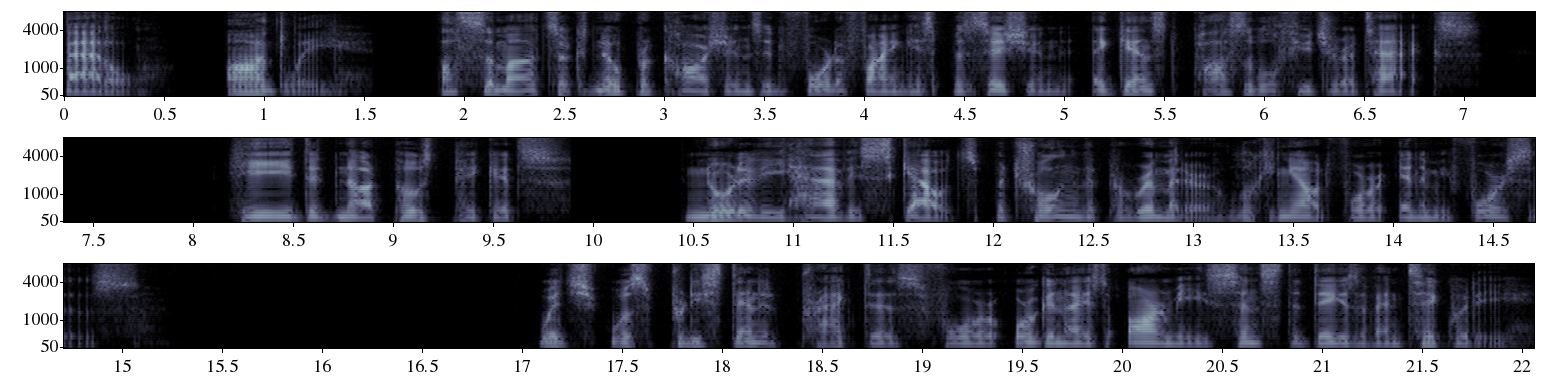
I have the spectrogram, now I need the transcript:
battle, oddly, Al Samah took no precautions in fortifying his position against possible future attacks. He did not post pickets, nor did he have his scouts patrolling the perimeter looking out for enemy forces which was pretty standard practice for organized armies since the days of antiquity.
